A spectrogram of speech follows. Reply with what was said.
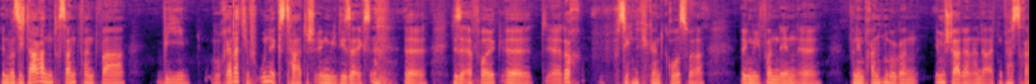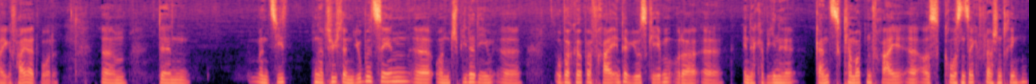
denn was ich daran interessant fand, war, wie relativ unekstatisch irgendwie dieser, Ex äh, dieser Erfolg, äh, der doch signifikant groß war, irgendwie von den äh, von den Brandenburgern im Stadion an der alten Försterei gefeiert wurde. Ähm, denn man sieht natürlich dann Jubelszenen äh, und Spieler, die äh, oberkörperfrei Interviews geben oder äh, in der Kabine ganz klamottenfrei äh, aus großen Sektflaschen trinken.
